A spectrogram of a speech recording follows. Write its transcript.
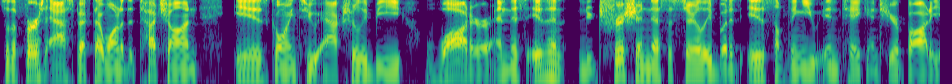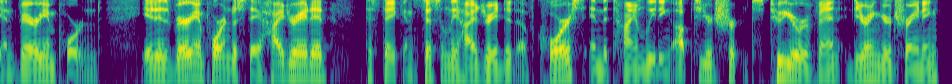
So, the first aspect I wanted to touch on is going to actually be water. And this isn't nutrition necessarily, but it is something you intake into your body and very important. It is very important to stay hydrated to stay consistently hydrated, of course, in the time leading up to your tr- to your event during your training,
